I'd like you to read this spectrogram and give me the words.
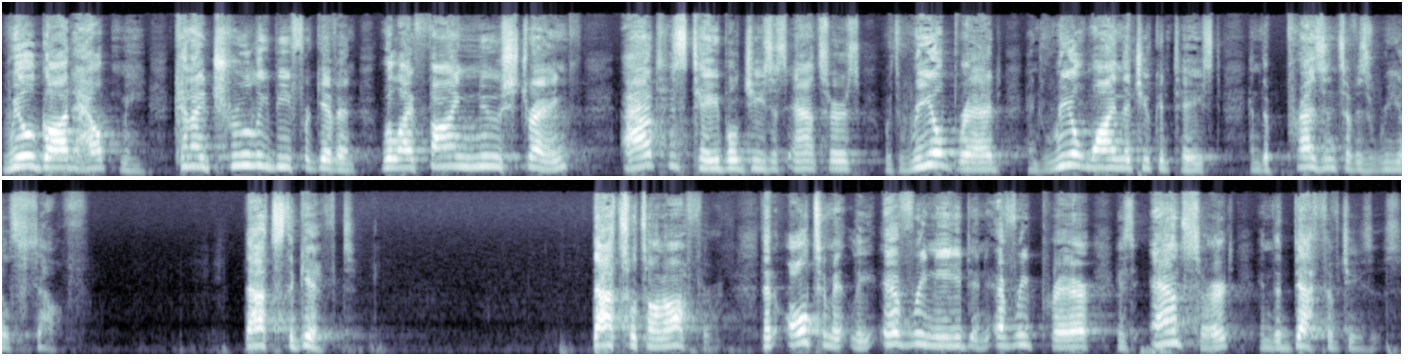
Will God help me? Can I truly be forgiven? Will I find new strength? At his table, Jesus answers with real bread and real wine that you can taste and the presence of his real self. That's the gift. That's what's on offer. That ultimately every need and every prayer is answered in the death of Jesus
